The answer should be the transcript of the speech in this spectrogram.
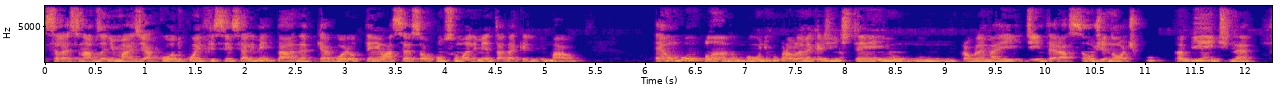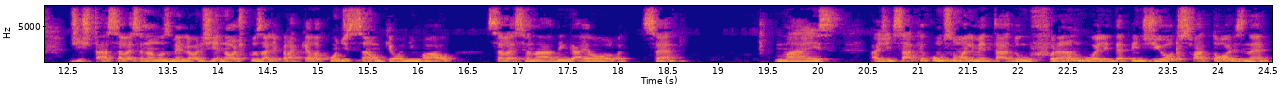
selecionava os animais de acordo com a eficiência alimentar, né? Porque agora eu tenho acesso ao consumo alimentar daquele animal. É um bom plano. O único problema é que a gente tem um, um problema aí de interação genótipo-ambiente, né? A gente está selecionando os melhores genótipos ali para aquela condição, que é o animal selecionado em gaiola, certo? Mas a gente sabe que o consumo alimentar do frango, ele depende de outros fatores, né?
